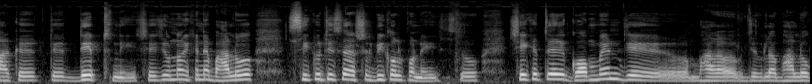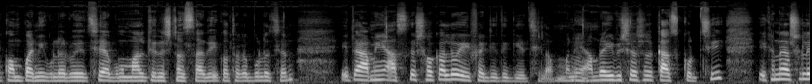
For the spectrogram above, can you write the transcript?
মার্কেটের ডেপথ নেই সেই জন্য এখানে ভালো সিকিউরিটিসের আসলে বিকল্প নেই। তো সেই ক্ষেত্রে গভর্নমেন্ট যে ভালো যেগুলো ভালো কোম্পানিগুলো রয়েছে এবং মাল্টি ন্যাশনাল স্যার এই কথাটা বলেছেন এটা আমি আজকে সকালেও এই ফাইডিতে গিয়েছিলাম। মানে আমরা এই বিষয়ে আসলে কাজ করছি। এখানে আসলে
